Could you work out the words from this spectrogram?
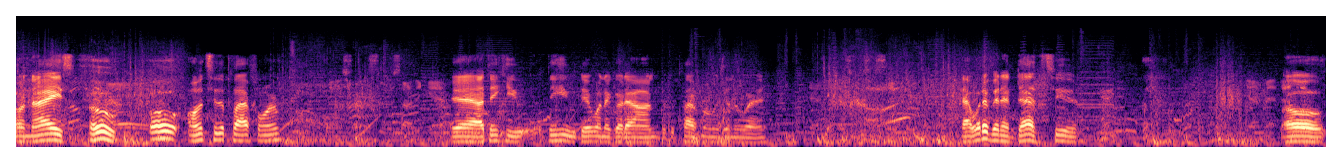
Oh, nice. Oh, oh, onto the platform. Yeah, I think he, I think he did want to go down, but the platform was in the way. That would have been a death too. Oh,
